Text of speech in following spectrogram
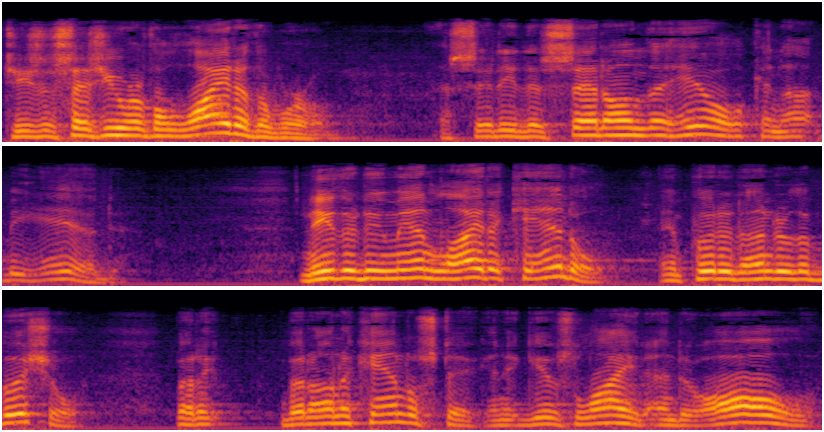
Jesus says, You are the light of the world. A city that's set on the hill cannot be hid. Neither do men light a candle and put it under the bushel, but, but on a candlestick, and it gives light unto all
